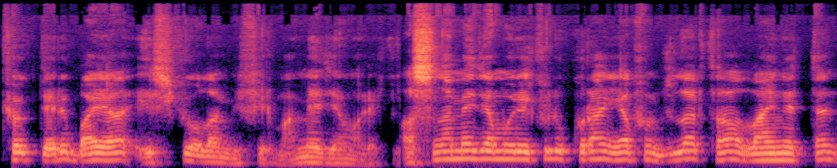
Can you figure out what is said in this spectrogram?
kökleri bayağı eski olan bir firma. Medya Molekül. Aslında Medya Molekül'ü kuran yapımcılar ta Linet'ten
